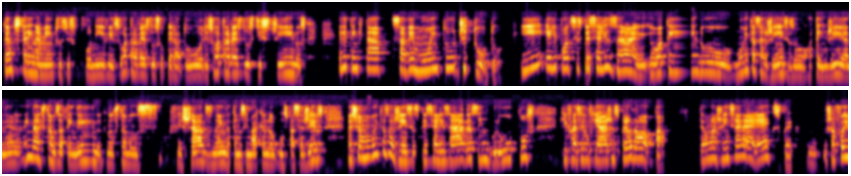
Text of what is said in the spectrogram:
tantos treinamentos disponíveis, ou através dos operadores, ou através dos destinos, ele tem que tá, saber muito de tudo. E ele pode se especializar. Eu atendo muitas agências, ou atendia, né? Ainda estamos atendendo, não estamos fechados, né? ainda estamos embarcando alguns passageiros, mas tinha muitas agências especializadas em grupos que faziam viagens para a Europa. Então, a agência era expert, já foi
